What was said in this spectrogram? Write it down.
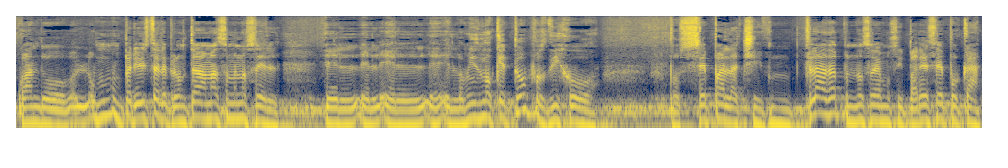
cuando un periodista le preguntaba más o menos el, el, el, lo mismo que tú, pues dijo, pues sepa la chiflada, pues no sabemos si para esa época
